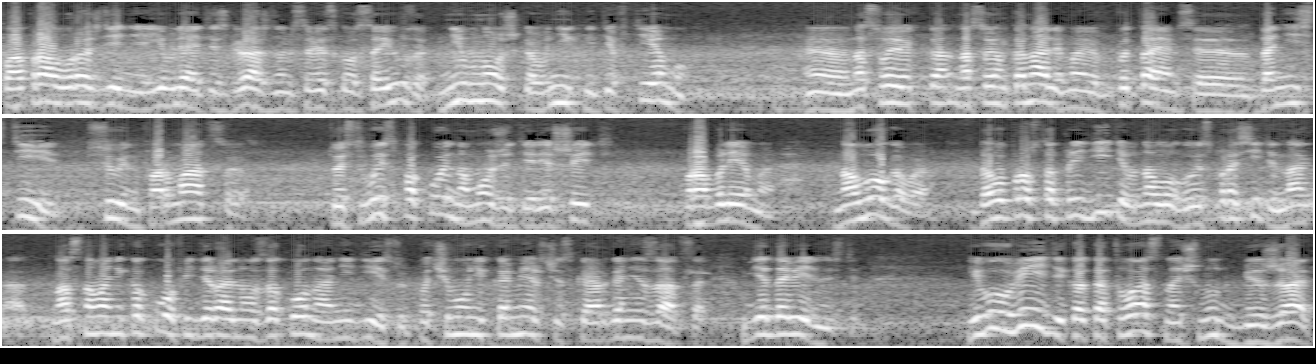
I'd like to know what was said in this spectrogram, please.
по праву рождения являетесь гражданами Советского Союза, немножко вникните в тему. Э, на своем, на своем канале мы пытаемся донести всю информацию. То есть вы спокойно можете решить проблемы. Налоговая, да вы просто придите в налоговую и спросите, на, на основании какого федерального закона они действуют, почему у них коммерческая организация, где доверенности. И вы увидите, как от вас начнут бежать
